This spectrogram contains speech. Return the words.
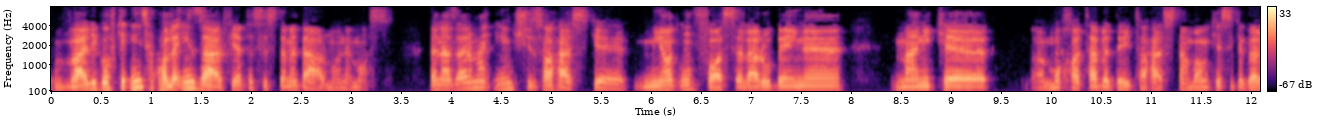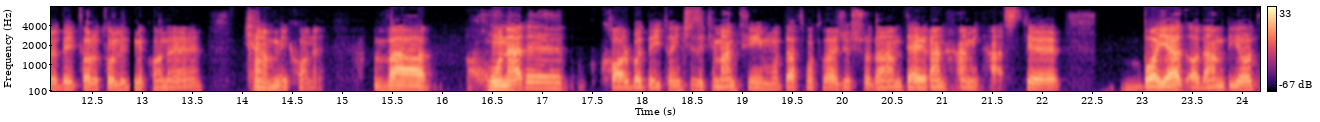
ولی گفت که این حالا این ظرفیت سیستم درمان ماست. به نظر من این چیزها هست که میاد اون فاصله رو بین منی که مخاطب دیتا هستم و اون کسی که داره دیتا رو تولید می‌کنه کم می‌کنه. و هنر کار با دیتا این چیزی که من توی این مدت متوجه شدم دقیقا همین هست که باید آدم بیاد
